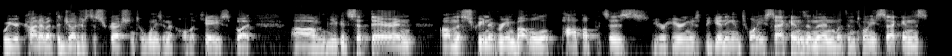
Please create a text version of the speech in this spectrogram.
where you're kind of at the judge's discretion to when he's going to call the case. But um, you could sit there, and on the screen, a green button will pop up that says your hearing is beginning in 20 seconds, and then within 20 seconds,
